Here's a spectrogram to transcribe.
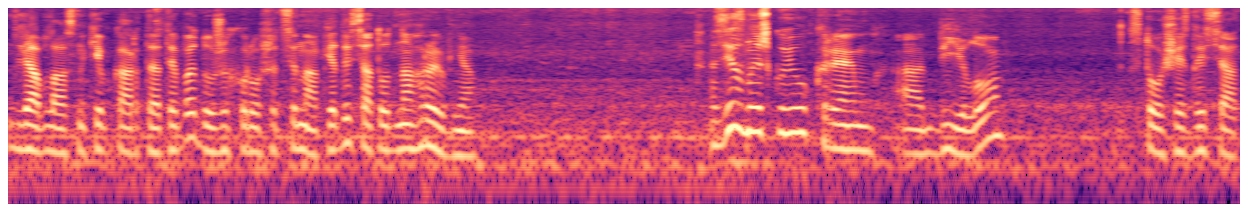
Для власників карти АТБ дуже хороша ціна 51 гривня. Зі знижкою крем біло 160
